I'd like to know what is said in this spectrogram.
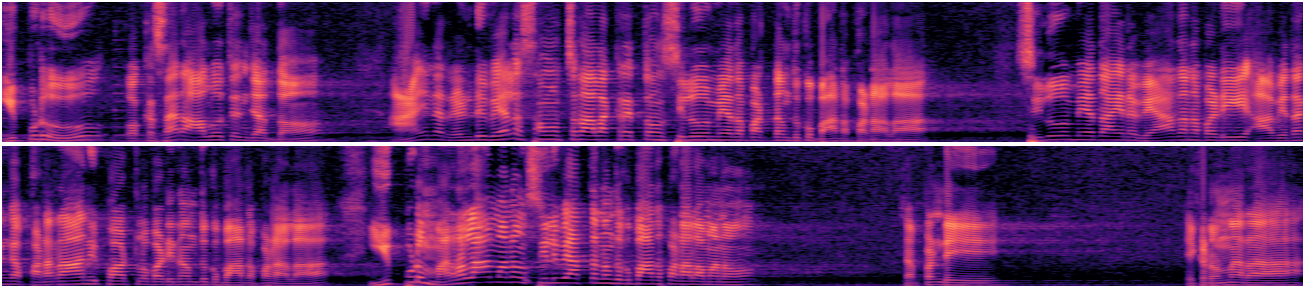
ఇప్పుడు ఒకసారి ఆలోచన చేద్దాం. ఆయన రెండు వేల సంవత్సరాల క్రితం సిలువు మీద పడ్డందుకు బాధపడాలా? సిలువ మీద ఆయన వేదన పడి ఆ విధంగా పడరాని పాటలు పడినందుకు బాధపడాలా? ఇప్పుడు మరలా మనం సిలువేత్తనందుకు బాధపడాలా మనం? చెప్పండి. ఇక్కడ ఉన్నారా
